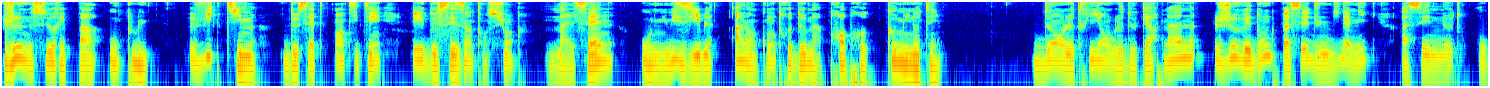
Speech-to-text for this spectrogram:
je ne serai pas ou plus victime de cette entité et de ses intentions malsaines ou nuisibles à l'encontre de ma propre communauté. Dans le triangle de Cartman, je vais donc passer d'une dynamique assez neutre, ou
